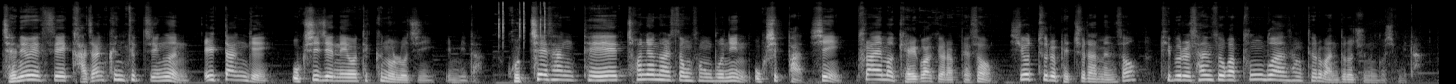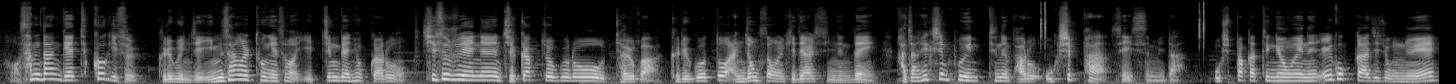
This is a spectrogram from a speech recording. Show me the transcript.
제네엑스의 가장 큰 특징은 1단계 옥시제네오 테크놀로지입니다. 고체 상태의 천연 활성 성분인 옥시팟이 프라이머 겔과 결합해서 CO2를 배출하면서 피부를 산소가 풍부한 상태로 만들어주는 것입니다. 어, 3단계 특허 기술 그리고 이제 임상을 통해서 입증된 효과로 시술 후에는 즉각적으로 결과 그리고 또 안정성을 기대할 수 있는데 가장 핵심 포인트는 바로 옥시팟에 있습니다. 옥시팟 같은 경우에는 7가지 종류의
